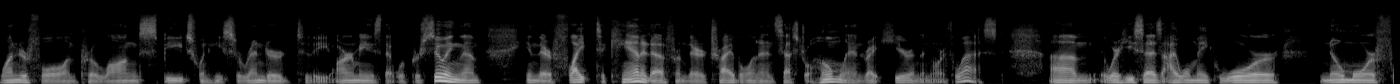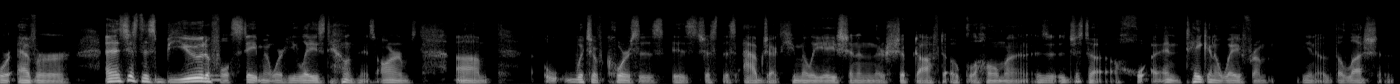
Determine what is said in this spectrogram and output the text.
wonderful and prolonged speech when he surrendered to the armies that were pursuing them in their flight to Canada from their tribal and ancestral homeland right here in the Northwest, um, where he says, I will make war no more forever and it's just this mm-hmm. beautiful statement where he lays down his arms um, which of course is is just this abject humiliation and they're shipped off to oklahoma is just a, a and taken away from you know the lush and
